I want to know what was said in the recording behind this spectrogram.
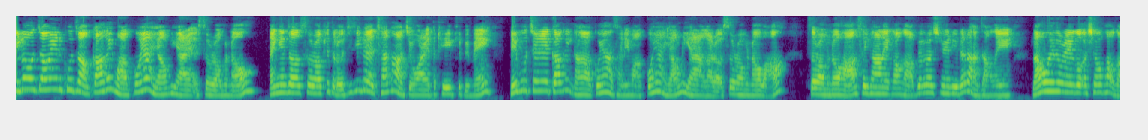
ီလိုအကြောင်းရင်းတစ်ခုကြောင့်ကားဂိတ်မှာကွန်ရရောင်းနေရတဲ့အဆိုတော်မနော်နိုင်ငံကျော်ဆိုတော်ဖြစ်တယ်လို့ကြီးကြီးတဲ့ချမ်းသာကြုံရတဲ့တထေးဖြစ်ပေမယ့်နေပူချင်းတဲ့ကားဂိတ်ကကွန်ရဆိုင်လေးမှာကွန်ရရောင်းနေရတာကတော့ဆိုတော်မနော်ပါဆိုတော်မနော်ဟာစိတ်ထားလေးကောင်းကပျော်ပျော်ရွှင်ရွှင်နေတတ်တာကြောင့်လဲလာဝဲသူတွေကိုအရှုံးဖောက်က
